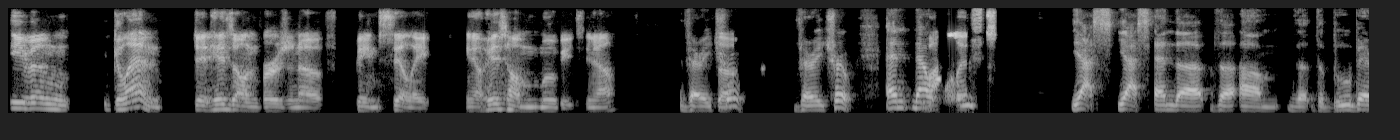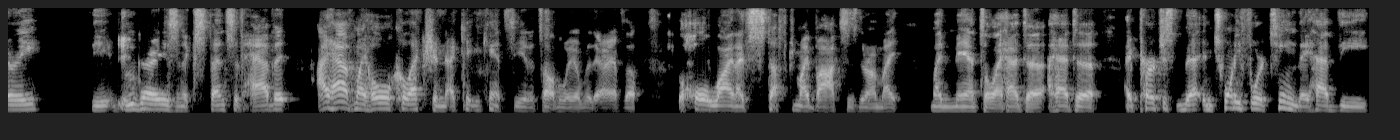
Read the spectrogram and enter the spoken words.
even Glenn did his own version of being silly. You know, his home movies. You know, very so. true. Very true. And now, yes, yes, and the the um the the blueberry, the yeah. blueberry is an expensive habit. I have my whole collection. I can't you can't see it. It's all the way over there. I have the the whole line. I've stuffed my boxes. They're on my my mantle. I had to I had to I purchased that in 2014. They had the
